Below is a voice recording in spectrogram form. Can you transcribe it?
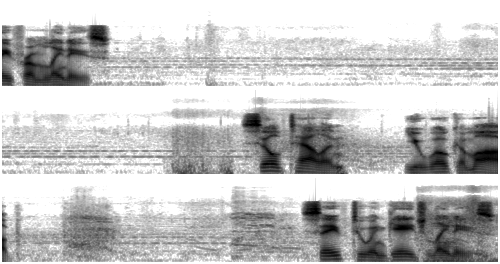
Away from laneys. Silvtalon, you woke a mob. Safe to engage laneys.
